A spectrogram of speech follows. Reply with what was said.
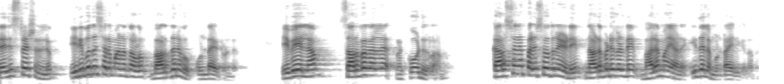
രജിസ്ട്രേഷനിലും ഇരുപത് ശതമാനത്തോളം വർധനവും ഉണ്ടായിട്ടുണ്ട്. ഇവയെല്ലാം സർവകല റെക്കോർഡുകളാണ്. കർശന പരിശോധനയുടെയും നടപടികളുടെയും ഫലമായാണ് ഇതെല്ലാം ഉണ്ടായിരിക്കുന്നത്.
